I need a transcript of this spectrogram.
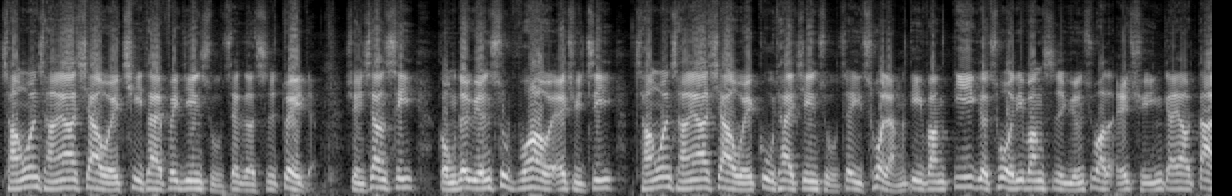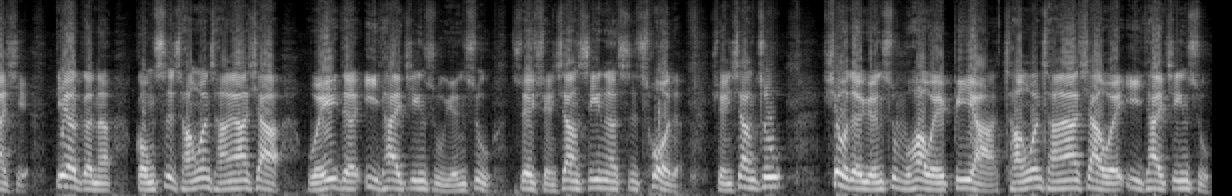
常温常压下为气态非金属，这个是对的。选项 C 汞的元素符号为 Hg，常温常压下为固态金属，这里错两个地方，第一个错的地方是元素符号的 H 应该要大写，第二个呢，汞是常温常压下唯一的液态金属元素，所以选项 C 呢是错的。选项 D。溴的元素符号为 B 啊常温常压下为液态金属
